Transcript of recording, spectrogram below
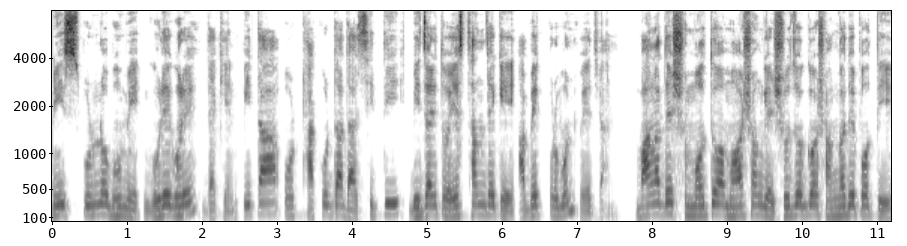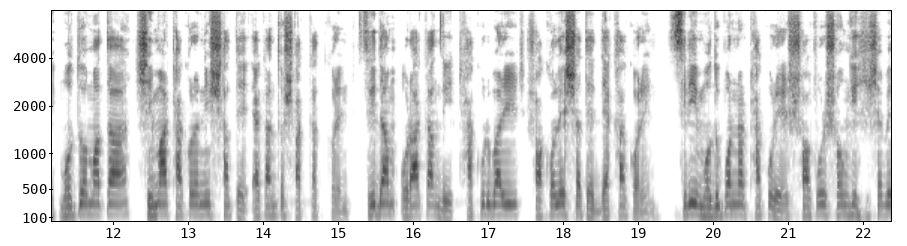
নিজ পূর্ণভূমি ঘুরে ঘুরে ঘুরে দেখেন পিতা ও ঠাকুরদাদা স্মৃতি বিজারিত স্থান দেখে আবেগপ্রবণ হয়ে যান। বাংলাদেশ মতুয়া মহাসংঘের সুযোগ্য সংঘাধিপতি মতুয়া মাতা সীমা ঠাকুরানীর সাথে একান্ত সাক্ষাৎ করেন। শ্রীদাম ওরাকান্দি ঠাকুরবাড়ির সকলের সাথে দেখা করেন। শ্রী মধুপর্ণা ঠাকুরের সফর সঙ্গী হিসেবে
